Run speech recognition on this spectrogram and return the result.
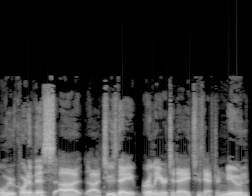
When we recorded this uh, uh, Tuesday earlier today, Tuesday afternoon,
